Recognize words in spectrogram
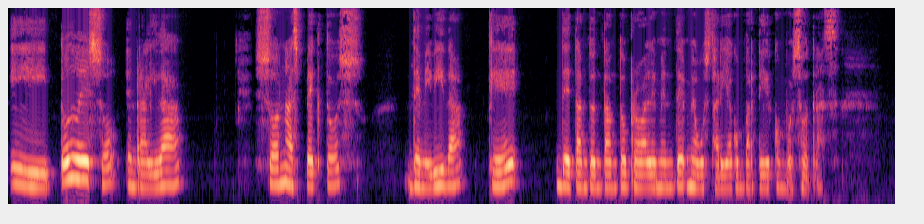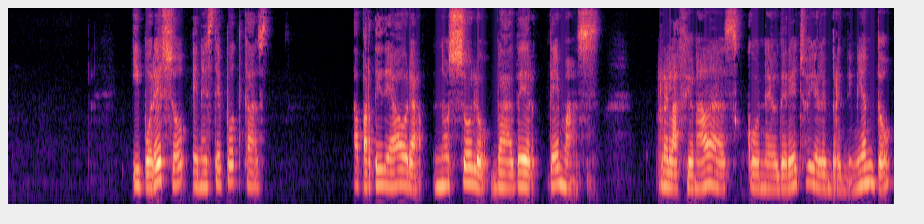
Y todo eso en realidad son aspectos de mi vida que de tanto en tanto probablemente me gustaría compartir con vosotras. Y por eso en este podcast, a partir de ahora, no solo va a haber temas relacionadas con el derecho y el emprendimiento,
